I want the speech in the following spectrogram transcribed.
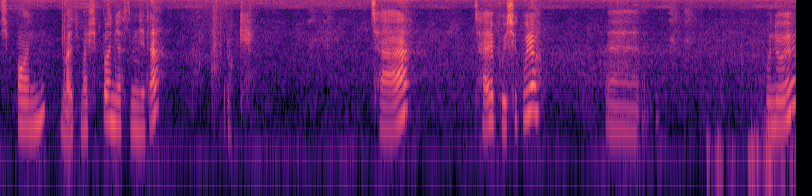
10번 마지막 10번이었습니다. 이렇게 자, 잘 보시고요. 에, 오늘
